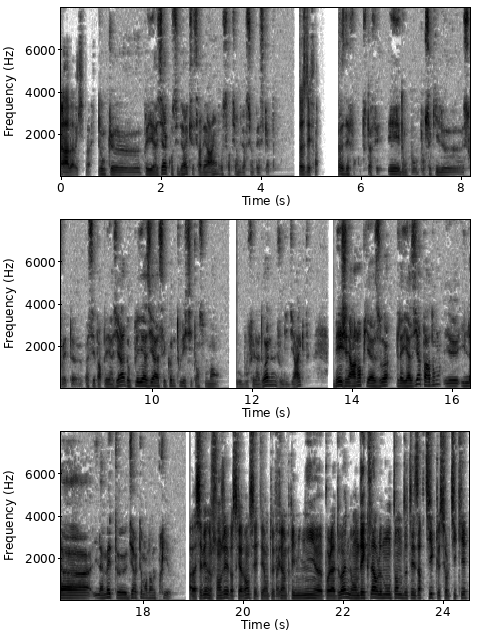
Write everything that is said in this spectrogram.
Ah bah oui, ouais, Donc euh, PlayAsia a considéré que ça servait à rien de ressortir une version PS4. ça se défend. Ça se défend, tout à fait. Et donc pour, pour ceux qui le souhaitent, euh, passer par PlayAsia. Donc PlayAsia, c'est comme tous les sites en ce moment, vous bouffez la douane, je vous le dis direct. Mais généralement PlayAsia, PlayAsia pardon, euh, ils la, ils la mettent euh, directement dans le prix. eux. Ah bah c'est bien de changer parce qu'avant c'était on te Ouais. fait un prix mini euh, pour la douane, mais on déclare le montant de tes articles sur le ticket.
